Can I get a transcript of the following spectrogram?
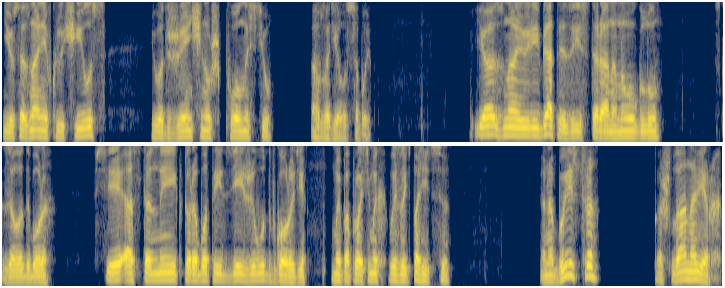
ее сознание включилось, и вот женщина уж полностью овладела собой. — Я знаю ребят из ресторана на углу, — сказала Дебора. — Все остальные, кто работает здесь, живут в городе. Мы попросим их вызвать полицию. Она быстро пошла наверх.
